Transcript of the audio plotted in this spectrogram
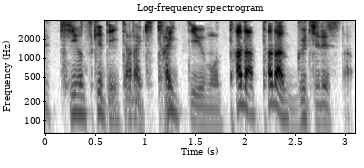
う気をつけていただきたいっていうもうただただ愚痴でした。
